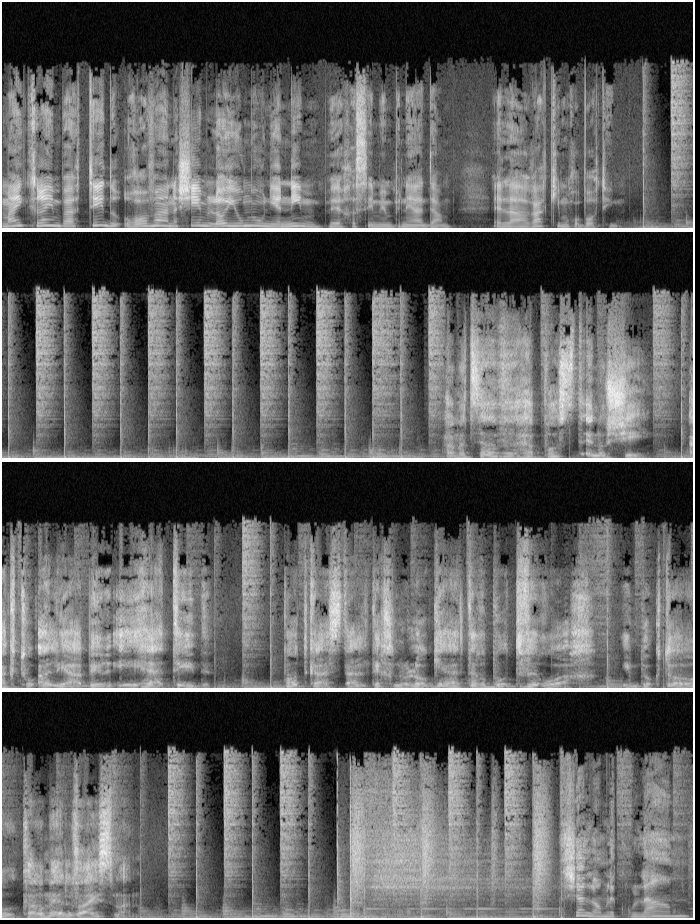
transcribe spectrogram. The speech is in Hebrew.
מה יקרה אם בעתיד רוב האנשים לא יהיו מעוניינים ביחסים עם בני אדם, אלא רק עם רובוטים? המצב הפוסט-אנושי, אקטואליה בראי העתיד. פודקאסט על טכנולוגיה, תרבות ורוח, עם דוקטור כרמל וייסמן. שלום לכולם.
